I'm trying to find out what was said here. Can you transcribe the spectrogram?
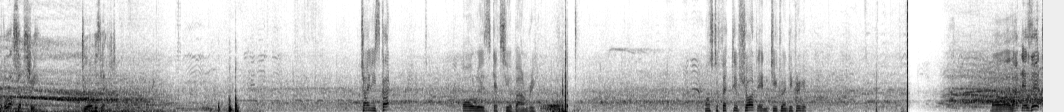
with a loss of three. Two overs left. Chinese cut always gets you a boundary. Most effective shot in T20 cricket. Oh, that is it.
